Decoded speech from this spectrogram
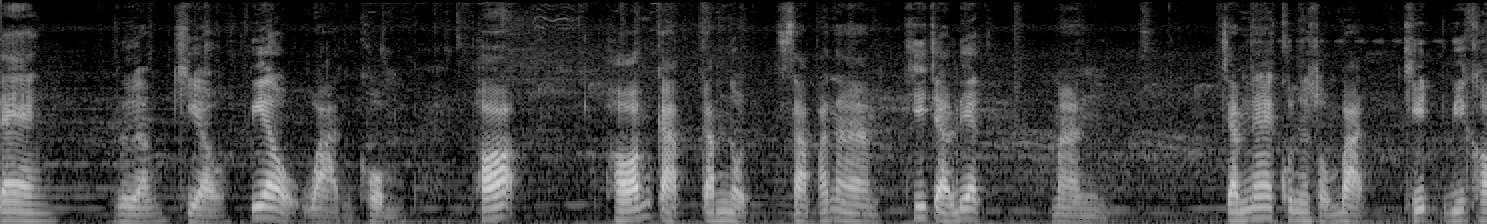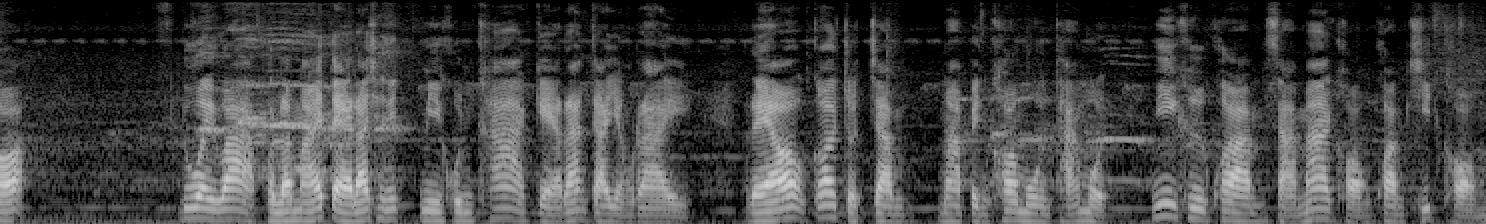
แดง เหลือง เขียว เปรี้ยว หวาน ขม เพราะพร้อมกับกำหนดสรรพนามที่จะเรียกมัน จำแนกคุณสมบัติคิดวิเคราะห์ ด้วยว่าผลไม้แต่ละชนิดมีคุณค่าแก่ร่างกายอย่างไร แล้วก็จดจำมาเป็นข้อมูลทั้งหมด นี่คือความสามารถของความคิดของม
